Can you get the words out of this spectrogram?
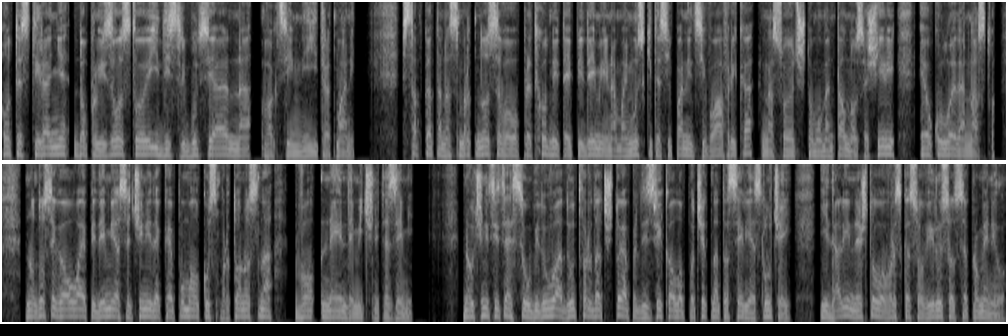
од тестирање до производство и дистрибуција на вакцини и третмани. Стапката на смртност во предходните епидемии на мајмунските сипаници во Африка, на сојот што моментално се шири, е околу 1 на 100. Но досега оваа епидемија се чини дека е помалку смртоносна во неендемичните земји. Научниците се обидуваат да утврдат што ја предизвикало почетната серија случаи и дали нешто во врска со вирусот се променило.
